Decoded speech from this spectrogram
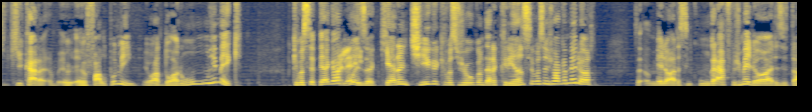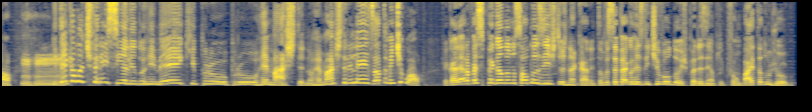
que, que, cara, eu, eu falo por mim, eu adoro um, um remake. Porque você pega Olha a coisa aí. que era antiga, que você jogou quando era criança, e você joga melhor. Melhor, assim, com gráficos melhores e tal. Uhum. E tem aquela diferencinha ali do remake pro, pro remaster. No remaster ele é exatamente igual. Que a galera vai se pegando nos saudosistas, né, cara? Então você pega o Resident Evil 2, por exemplo, que foi um baita de um jogo.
